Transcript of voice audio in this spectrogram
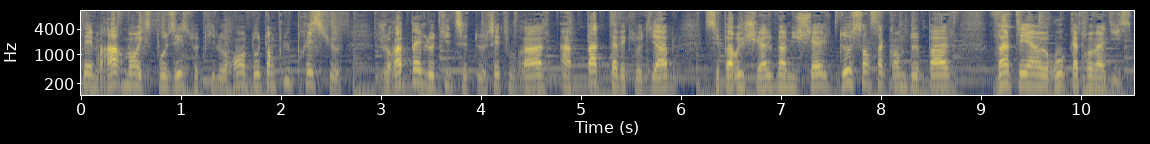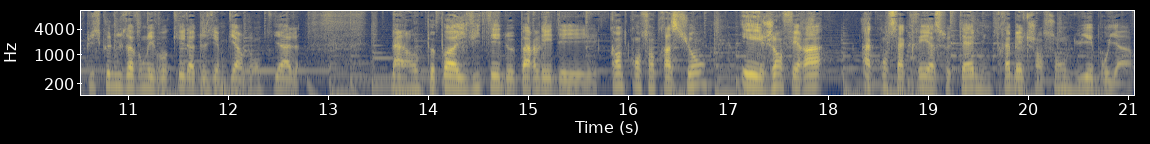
thème rarement exposé, ce qui le rend d'autant plus précieux. Je rappelle le titre de cet- ouvrage, Un pacte avec le diable. C'est paru chez Albin Michel, 252 pages, 21,90 euros. Puisque nous avons évoqué la Deuxième Guerre mondiale, ben, on ne peut pas éviter de parler des camps de concentration. Et Jean Ferrat a consacré à ce thème une très belle chanson, Nuit et brouillard.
